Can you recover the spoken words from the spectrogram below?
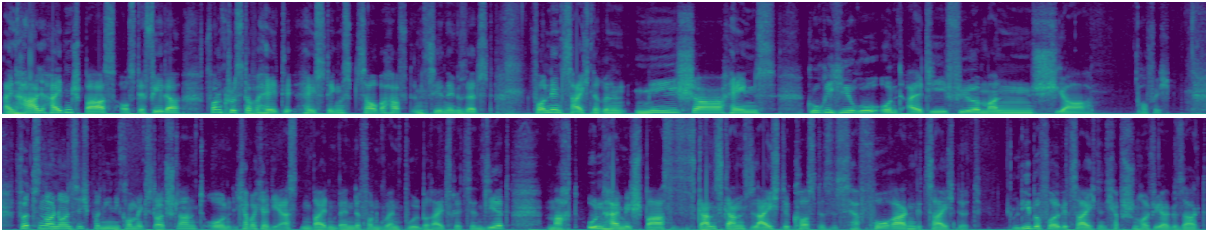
Ein Heidenspaß aus der Feder von Christopher Hastings, zauberhaft in Szene gesetzt von den Zeichnerinnen Misha Haynes, Gurihiro und Alti für Manchia hoffe ich. 14,99 Panini Comics Deutschland und ich habe euch ja die ersten beiden Bände von Gwenpool bereits rezensiert. Macht unheimlich Spaß. Es ist ganz, ganz leichte Kost. Es ist hervorragend gezeichnet. Liebevoll gezeichnet. Ich habe schon häufiger gesagt,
